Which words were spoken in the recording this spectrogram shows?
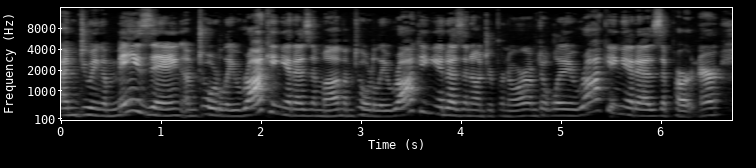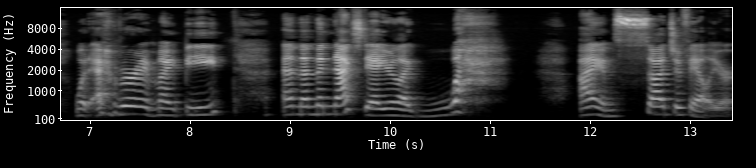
I'm doing amazing. I'm totally rocking it as a mom. I'm totally rocking it as an entrepreneur. I'm totally rocking it as a partner, whatever it might be. And then the next day, you're like, wow. I am such a failure.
